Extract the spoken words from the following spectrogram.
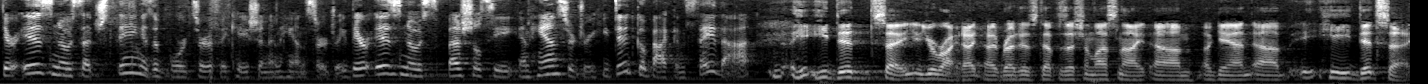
there is no such thing as a board certification in hand surgery. There is no specialty in hand surgery." He did go back and say that. He, he did say, you're right, I, I read his deposition last night. Um, again, uh, he, he did say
